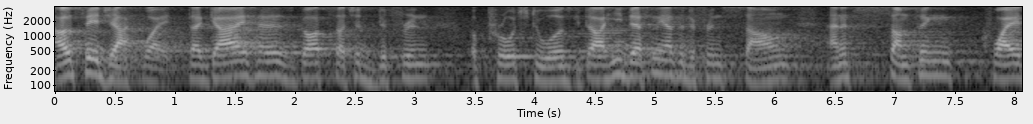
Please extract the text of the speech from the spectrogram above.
I would say Jack White. That guy has got such a different approach towards guitar. He definitely has a different sound, and it's something quite.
